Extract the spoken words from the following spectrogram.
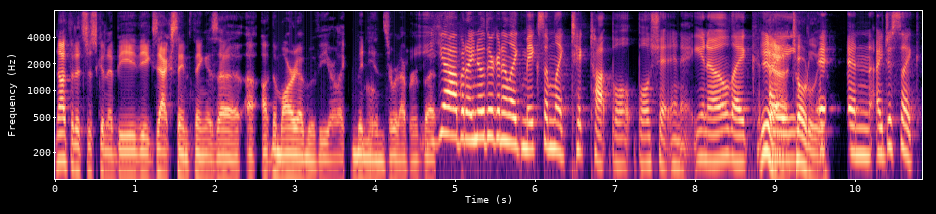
Not that it's just going to be the exact same thing as a, a, a the Mario movie or like Minions or whatever, but yeah, but I know they're gonna like make some like TikTok bull- bullshit in it, you know, like Yeah, I- totally. And I just like,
